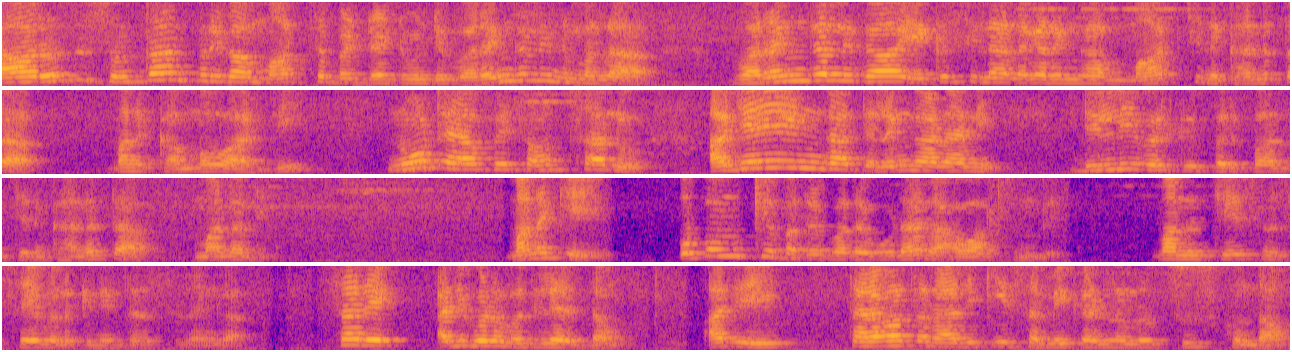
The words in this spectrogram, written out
ఆ రోజు సుల్తాన్పూర్గా మార్చబడ్డటువంటి వరంగల్ని మళ్ళా వరంగల్గా ఏకశిలా నగరంగా మార్చిన ఘనత మన కమ్మవారిది నూట యాభై సంవత్సరాలు అజేయంగా తెలంగాణని ఢిల్లీ వరకు పరిపాలించిన ఘనత మనది. మనకి ఉప ముఖ్యమంత్రి పదవి కూడా రావాల్సింది. మనం చేసిన సేవలకి నిదర్శనంగా. సరే అది కూడా వదిలేద్దాం. అది తర్వాత రాజకీయ సమీకరణలో చూసుకుందాం.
